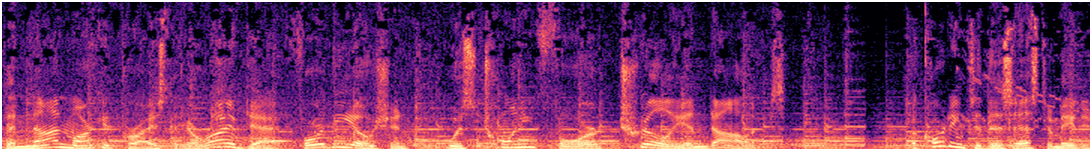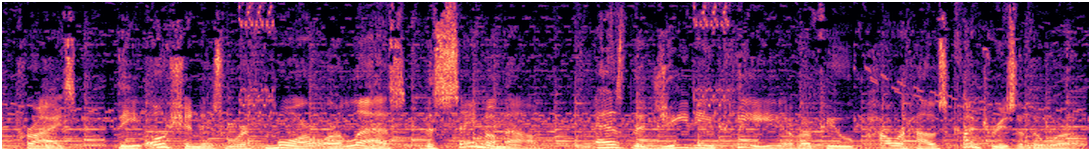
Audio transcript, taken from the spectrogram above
the non market price they arrived at for the ocean was $24 trillion. According to this estimated price, the ocean is worth more or less the same amount as the GDP of a few powerhouse countries of the world.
